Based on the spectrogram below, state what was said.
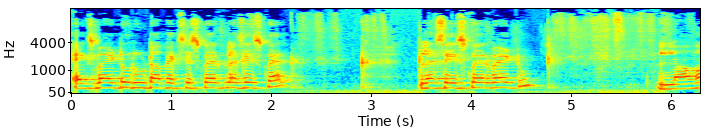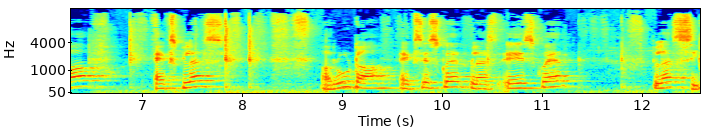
x by 2 root of x square plus a square plus a square by 2 log of x plus root of x square plus a square plus c.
